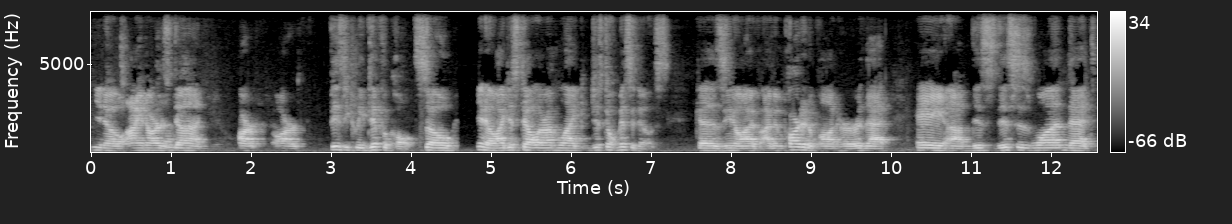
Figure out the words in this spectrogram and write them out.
you know, INRs done are are physically difficult. So, you know, I just tell her, I'm like, just don't miss a dose because you know I've, I've imparted upon her that hey um, this this is one that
